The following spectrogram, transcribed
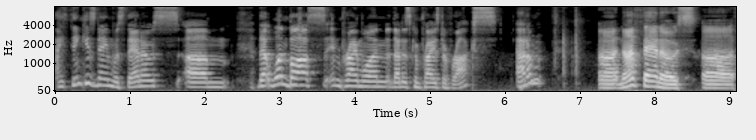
I think his name was Thanos. Um, that one boss in Prime One that is comprised of rocks. Adam. Uh, not Thanos. Uh,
